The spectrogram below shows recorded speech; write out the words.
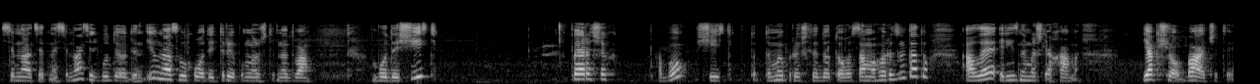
17 на 17 буде 1. І у нас виходить 3 помножити на 2 буде 6 перших або 6. Тобто ми прийшли до того самого результату, але різними шляхами. Якщо бачите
